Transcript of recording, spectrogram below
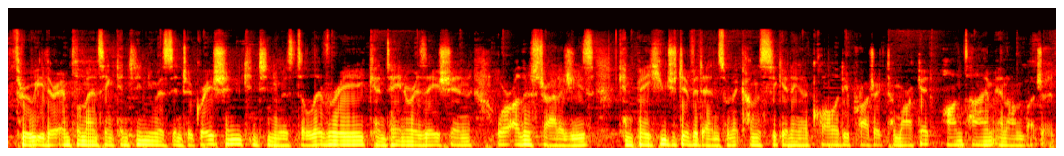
through either implementing continuous integration, continuous delivery, containerization, or other strategies can pay huge dividends when it comes to getting a quality project to market on time and on budget.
